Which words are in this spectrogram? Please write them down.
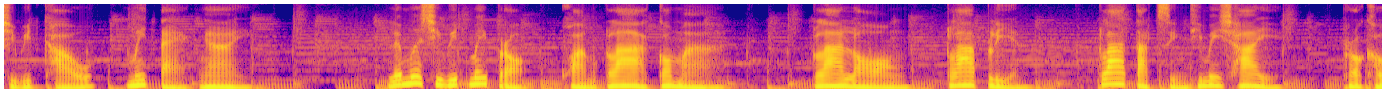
ชีวิตเขาไม่แตกง่าย และเมื่อชีวิตไม่เปราะความกล้าก็มา กล้าลอง กล้าเปลี่ยน กล้าตัดสิ่งที่ไม่ใช่ เพราะเขา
